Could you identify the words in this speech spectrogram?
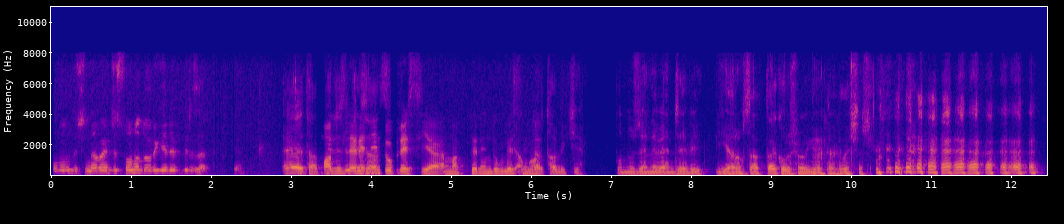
Onun dışında bence sona doğru gelebiliriz artık. Evet abi. McLaren'in dublesi ya. McLaren'in Ya dublesini ama biraz. tabii ki. Bunun üzerine bence bir, bir yarım saat daha konuşmamız gerek arkadaşlar.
